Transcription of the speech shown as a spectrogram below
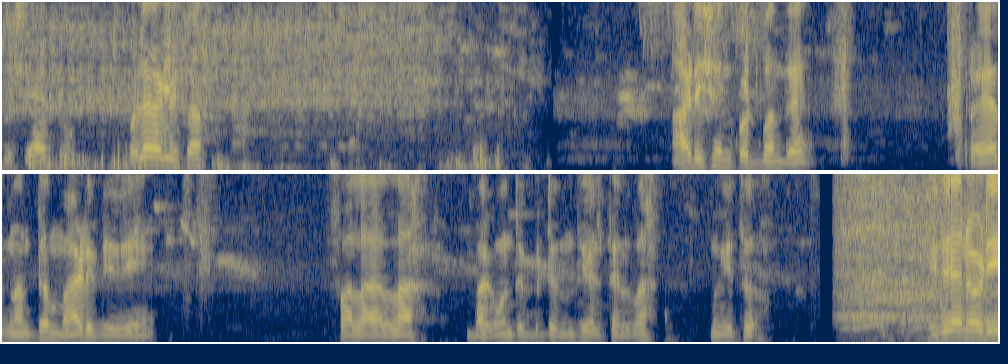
ಖುಷಿ ಆಯಿತು. ಒಳ್ಳೆಯದಾಗಲಿ ಸರ್ ಆಡಿಷನ್ ಕೊಟ್ಟು ಬಂದೆ. ಪ್ರಯತ್ನ ಅಂತೂ ಮಾಡಿದ್ದೀವಿ. ಫಲ ಎಲ್ಲ ಭಗವಂತ ಬಿಟ್ಟು ಅಂತ ಹೇಳ್ತೇನಲ್ವಾ ಮುಗೀತು. ಇದೇ ನೋಡಿ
